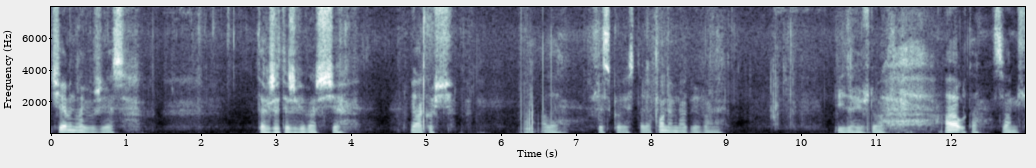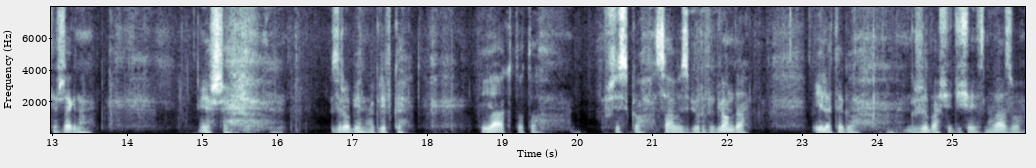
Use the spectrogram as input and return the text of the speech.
Ciemno już jest. Także też wybaczcie jakość. Ale wszystko jest telefonem nagrywane. Idę już do auta. Z wami się żegnam. Jeszcze zrobię nagrywkę jak to to wszystko, cały zbiór wygląda. Ile tego grzyba się dzisiaj znalazło.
